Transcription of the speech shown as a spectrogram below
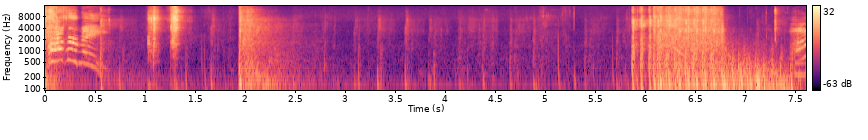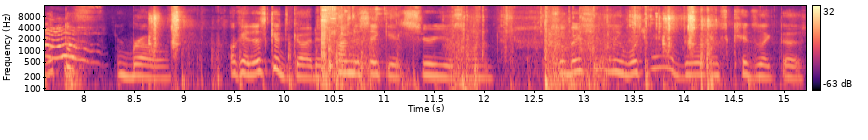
Cover me! What the f- Bro. Okay, this kid's good. It's time to take it serious on him. So basically, what you want to do against kids like this,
